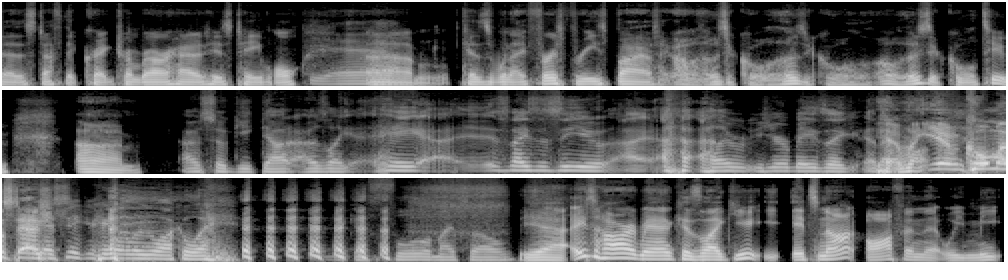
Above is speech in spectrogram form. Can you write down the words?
uh, the stuff that craig trumbauer had at his table yeah. um because when i first breezed by i was like oh those are cool those are cool oh those are cool too um I was so geeked out. I was like, "Hey, uh, it's nice to see you. I, I you're amazing." And Yeah, I'm like, you have a cool mustache. yeah, shake your hand, let me walk away. like a fool of myself. Yeah, it's hard, man, because like you, it's not often that we meet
